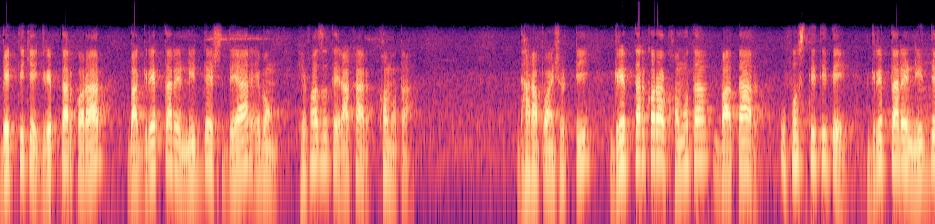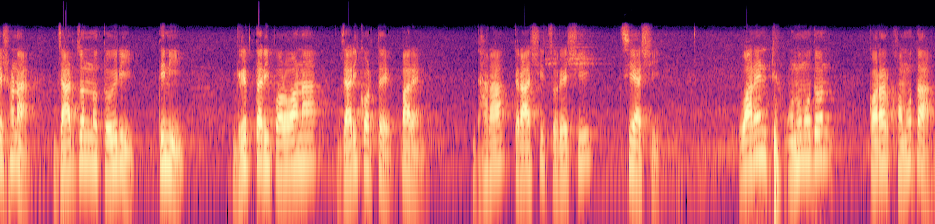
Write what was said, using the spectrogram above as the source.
ব্যক্তিকে গ্রেপ্তার করার বা গ্রেপ্তারের নির্দেশ দেয়ার এবং হেফাজতে রাখার ক্ষমতা। ধারা পঁয়ষট্টি, গ্রেপ্তার করার ক্ষমতা বা তার উপস্থিতিতে গ্রেপ্তারের নির্দেশনা যার জন্য তৈরি তিনি গ্রেপ্তারি পরোয়ানা জারি করতে পারেন। ধারা তিরাশি, চুরাশি, ছিয়াশি। ওয়ারেন্ট অনুমোদন করার ক্ষমতা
